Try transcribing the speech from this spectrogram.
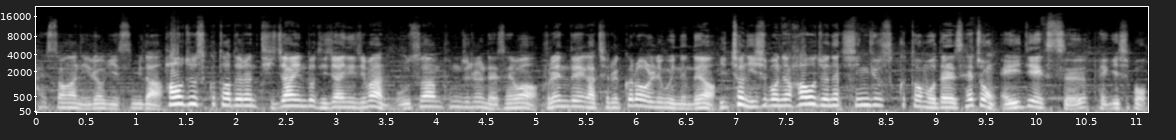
달성한 이력이 있습니다. 하우즈 스쿠터 들은 디자인도 디자인이지만 우수한 품질을 내세워 브랜드의 가치를 끌어올리고 있는데요. 2025년 하우즈는 신규 스쿠터 모델 3종 ADX 125,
